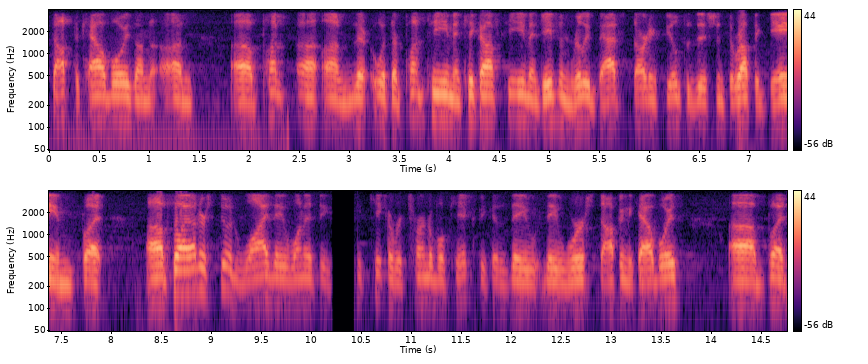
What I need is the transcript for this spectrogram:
stopped the Cowboys on on uh, punt uh, on their, with their punt team and kickoff team and gave them really bad starting field position throughout the game. But uh, so I understood why they wanted to, to kick a returnable kick because they they were stopping the Cowboys. Uh, but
